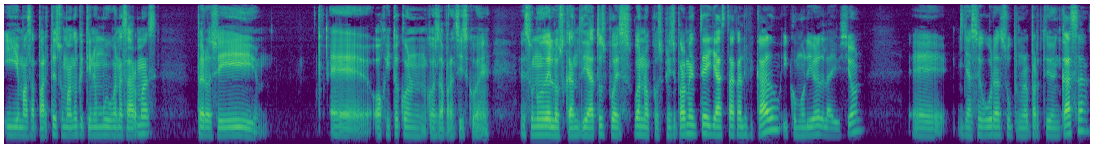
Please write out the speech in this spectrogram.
y más aparte, sumando que tiene muy buenas armas. Pero sí, eh, ojito con, San Francisco. Eh. Es uno de los candidatos, pues bueno, pues principalmente ya está calificado y como líder de la división. ya asegura su primer partido en casa.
